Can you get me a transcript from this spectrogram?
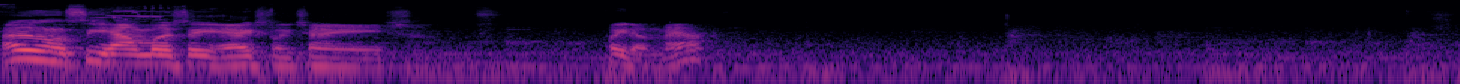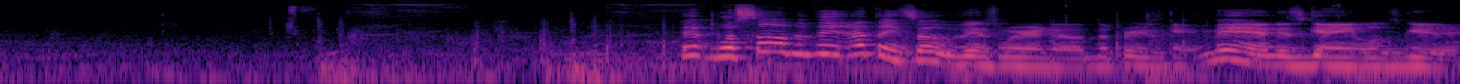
I just want to see how much they actually changed. Wait, a map? It, well, some event, I think some events were in the, the previous game. Man, this game looks good.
